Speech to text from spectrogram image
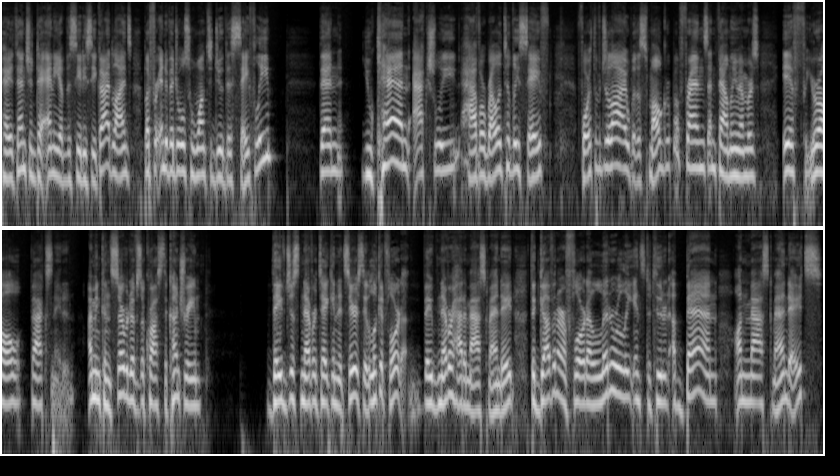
pay attention to any of the CDC guidelines, but for individuals who want to do this safely, then you can actually have a relatively safe 4th of July with a small group of friends and family members if you're all vaccinated. I mean, conservatives across the country, they've just never taken it seriously. Look at Florida. They've never had a mask mandate. The governor of Florida literally instituted a ban on mask mandates.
